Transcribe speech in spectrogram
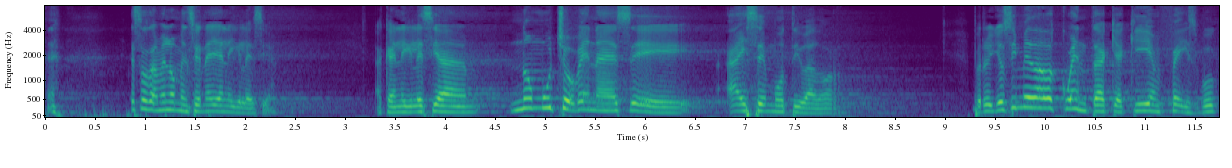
Esto también lo mencioné allá en la iglesia. Acá en la iglesia no mucho ven a ese, a ese motivador. Pero yo sí me he dado cuenta que aquí en Facebook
